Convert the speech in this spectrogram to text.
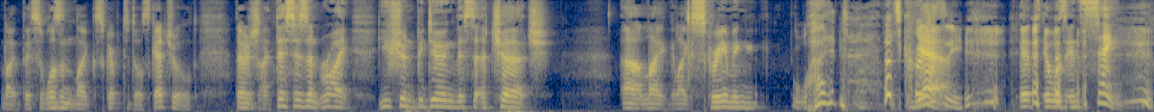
Like this wasn't like scripted or scheduled. They were just like, "This isn't right. You shouldn't be doing this at a church." Uh, like like screaming. What? That's crazy. Yeah, it it was insane,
